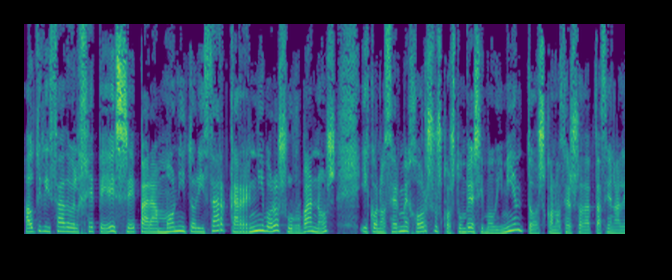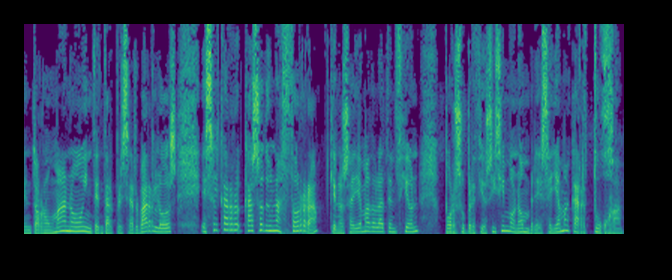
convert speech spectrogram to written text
ha utilizado el GPS para monitorizar carnívoros urbanos y conocer mejor sus costumbres y movimientos, conocer su adaptación al entorno humano, intentar preservarlos. Es el caso de una zorra que nos ha llamado la atención por su preciosísimo nombre. Se llama Cartuja.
